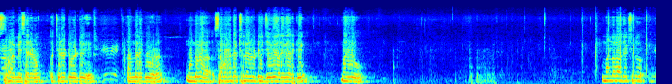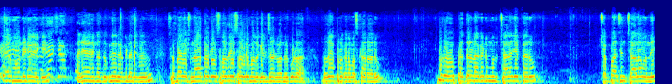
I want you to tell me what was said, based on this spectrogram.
స్వామి శరణం వచ్చినటువంటి అందరికీ కూడా ముందుగా సభాధ్యక్షులైనటువంటి జీవీఆర్ గారికి మరియు మండలాధ్యక్షులు జగన్మోహన్ రెడ్డి గారికి అదేవిధంగా దుగ్గులేలు వెంకటరెడ్డి గారు సభాధ్యక్షులు నాతోటి సోదరి సోదరి మందు గెలిచినటువంటి అందరూ కూడా హృదయపూర్వక నమస్కారాలు. ఇప్పుడు పెద్దలు నాకంటే ముందు చాలా చెప్పారు. చెప్పాల్సింది చాలా ఉంది.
